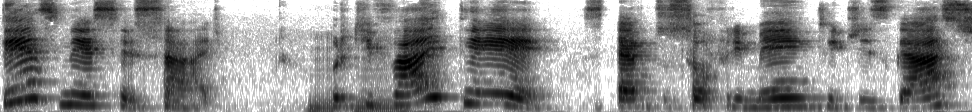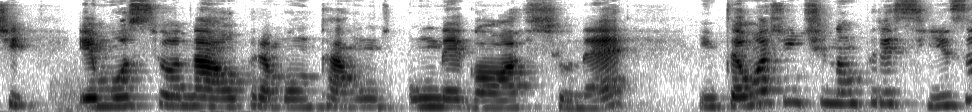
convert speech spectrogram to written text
desnecessário. Porque Uhum. vai ter certo sofrimento e desgaste emocional para montar um, um negócio, né? Então a gente não precisa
